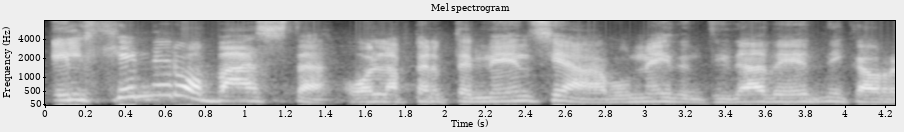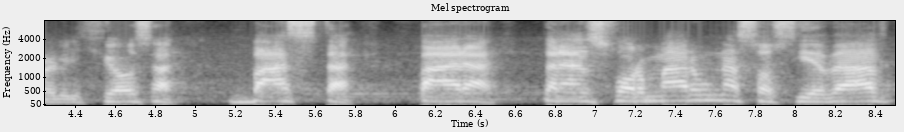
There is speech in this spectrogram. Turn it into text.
el género basta o la pertenencia a una identidad étnica o religiosa basta para transformar una sociedad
